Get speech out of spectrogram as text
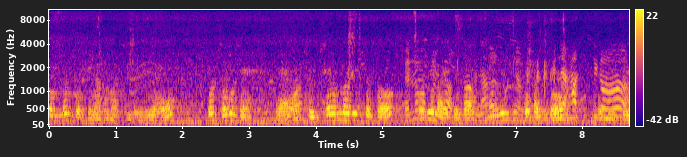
없는 곳이라고 말씀드리요. 또 저곳에 예, 어떤 체험말이 있어서 어린 아이들과 그냥 찍어.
